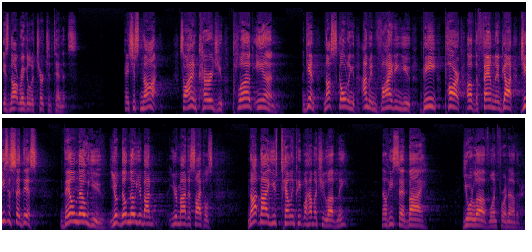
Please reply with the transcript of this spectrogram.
is not regular church attendance. Okay, it's just not. So I encourage you, plug in. Again, not scolding you, I'm inviting you. Be part of the family of God. Jesus said this they'll know you. You're, they'll know you're my, you're my disciples, not by you telling people how much you love me. No, he said, by your love one for another.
